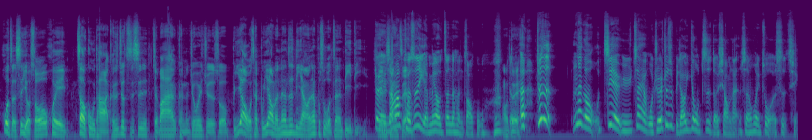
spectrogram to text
或者是有时候会照顾他，可是就只是嘴巴可能就会觉得说不要，我才不要了，那个是领养，那不是我真的弟弟。对，然后可是也没有真的很照顾。哦，对，呃，就是。那个介于在我觉得就是比较幼稚的小男生会做的事情，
